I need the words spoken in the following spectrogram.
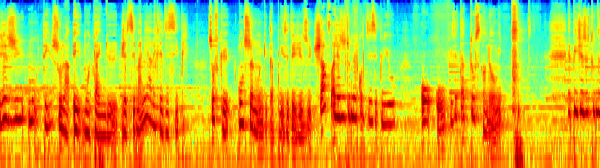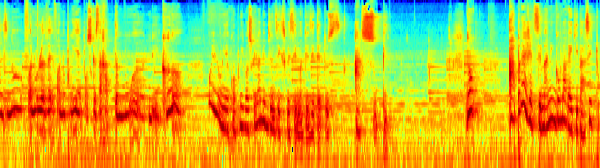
Jésus montait sur la montagne de Gethsemane avec les disciples. Sauf que, un seul monde qui t'a pris, c'était Jésus. Chaque fois, Jésus tournait contre les disciples. Oh, oh, ils étaient tous endormis. Et puis Jésus tournait et dit non, il faut nous lever, il faut nous prier parce que ça rapte nous, hein, les grands. Oh, ils n'ont rien compris parce que la Bible nous expressément qu'ils étaient tous assoupis. Donc, après Gethsemane, il y a qui passe tout.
